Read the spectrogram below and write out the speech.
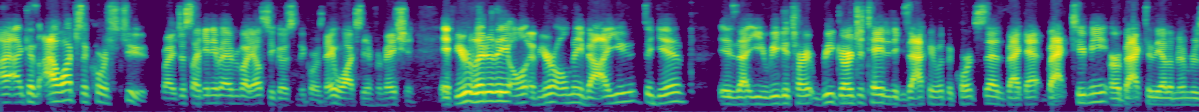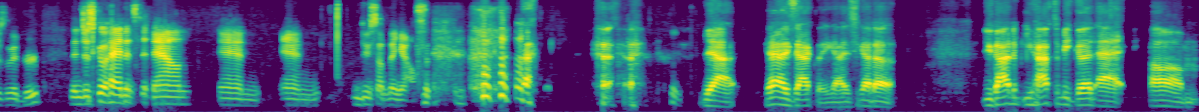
I because I watch the course too, right? Just like any everybody else who goes to the course, they watch the information. If you're literally if your only value to give is that you regurgitated exactly what the court says back at back to me or back to the other members of the group, then just go ahead and sit down and and do something else. yeah, yeah, exactly, guys. You gotta, you gotta, you have to be good at, um,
